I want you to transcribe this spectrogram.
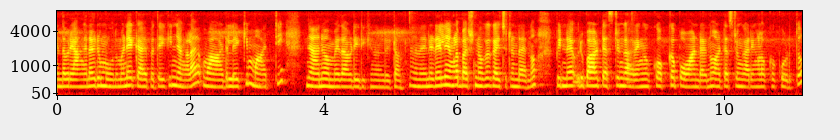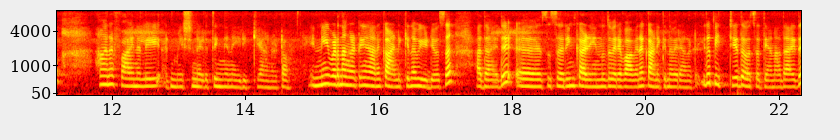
എന്താ പറയുക അങ്ങനെ ഒരു മൂന്ന് മണിയൊക്കെ ആയപ്പോഴത്തേക്കും ഞങ്ങളെ വാർഡിലേക്ക് മാറ്റി ഞാനും അമ്മയത് അവിടെ ഇരിക്കുന്നുണ്ട് കേട്ടോ. അതിനിടയിൽ ഞങ്ങൾ ഭക്ഷണമൊക്കെ കഴിച്ചിട്ടുണ്ടായിരുന്നു. പിന്നെ ഒരുപാട് ടെസ്റ്റും കാര്യങ്ങൾക്കൊക്കെ പോകാണ്ടായിരുന്നു ആ ടെസ്റ്റും കാര്യങ്ങളൊക്കെ കൊടുത്തു. അങ്ങനെ ഫൈനലി അഡ്മിഷൻ എടുത്ത് ഇങ്ങനെ ഇരിക്കുകയാണ് കേട്ടോ. ഇനി ഇവിടെ നിന്ന് അങ്ങോട്ട് ഞാൻ കാണിക്കുന്ന വീഡിയോസ് അതായത് സിസറിങ് കഴിയുന്നത് വരെ വാവനെ കാണിക്കുന്നവരാണ് കേട്ടോ. ഇത് പിറ്റേ ദിവസത്തെയാണ്. അതായത്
